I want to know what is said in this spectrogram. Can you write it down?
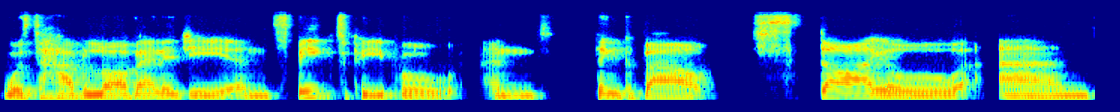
was to have a lot of energy and speak to people and think about style and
